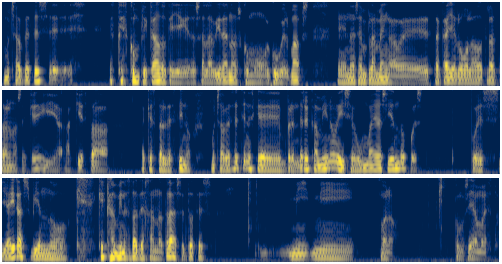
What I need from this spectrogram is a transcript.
muchas veces es, que es complicado que llegues. O sea, la vida no es como Google Maps. Eh, no es en plan, venga, eh, esta calle, luego la otra, tal, no sé qué, y aquí está, aquí está el destino. Muchas veces tienes que emprender el camino y según vayas yendo, pues, pues ya irás viendo qué, camino estás dejando atrás. Entonces, mi, mi, bueno, ¿cómo se llama esto?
